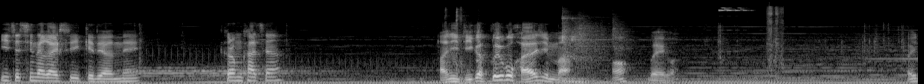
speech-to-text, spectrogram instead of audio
이제 지나갈 수 있게 되었네. 그럼 가자. 아니 네가 끌고 가야지 임마. 어? 뭐야 이거? 어이?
